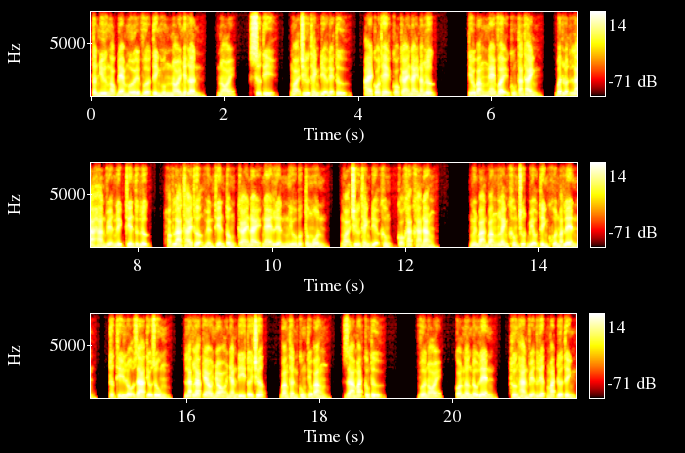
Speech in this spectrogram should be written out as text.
Tần như ngọc đem mới vừa tình huống nói nhất lần, nói, sư tỷ, ngoại trừ thánh địa đệ tử, ai có thể có cái này năng lực? Tiếu băng nghe vậy cũng tán thành, bất luận là hàn viễn lịch thiên thực lực hoặc là thái thượng huyền thiên tông, cái này nghe liền như bức tông môn, ngoại trừ thánh địa không có khác khả năng. Nguyên bản băng lãnh không chút biểu tình khuôn mặt lên, tức thì lộ ra tiểu dung, lắc lắc eo nhỏ nhắn đi tới trước, băng thần cung tiểu băng, ra mắt công tử. Vừa nói, còn ngẩng đầu lên, hướng hàn viễn liếc mắt đưa tỉnh.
